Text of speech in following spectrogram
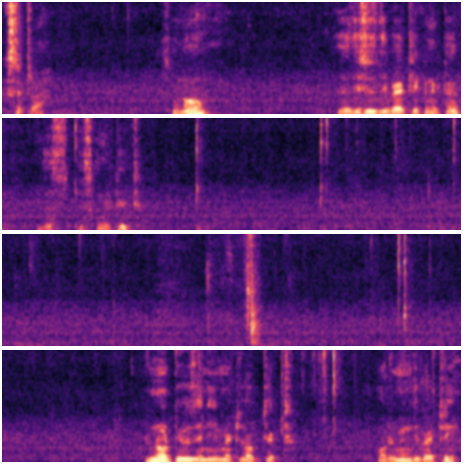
etc. So now, this is the battery connector. Just disconnect it. Do not use any metal object for removing the battery.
